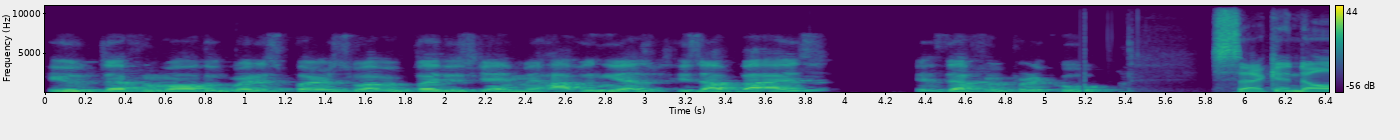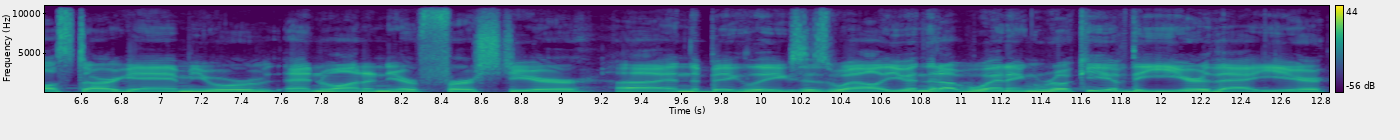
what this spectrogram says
he was definitely one of the greatest players who ever played this game. And having his his advice is definitely pretty cool. Second All Star game, you were N one in your first year uh, in the big leagues as well. You ended up winning Rookie of the Year that year.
